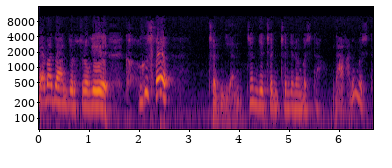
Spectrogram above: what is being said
해봐도 안 될수록 거기서 전지한 전지 전 전진한 것이다 나가는 것이다.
